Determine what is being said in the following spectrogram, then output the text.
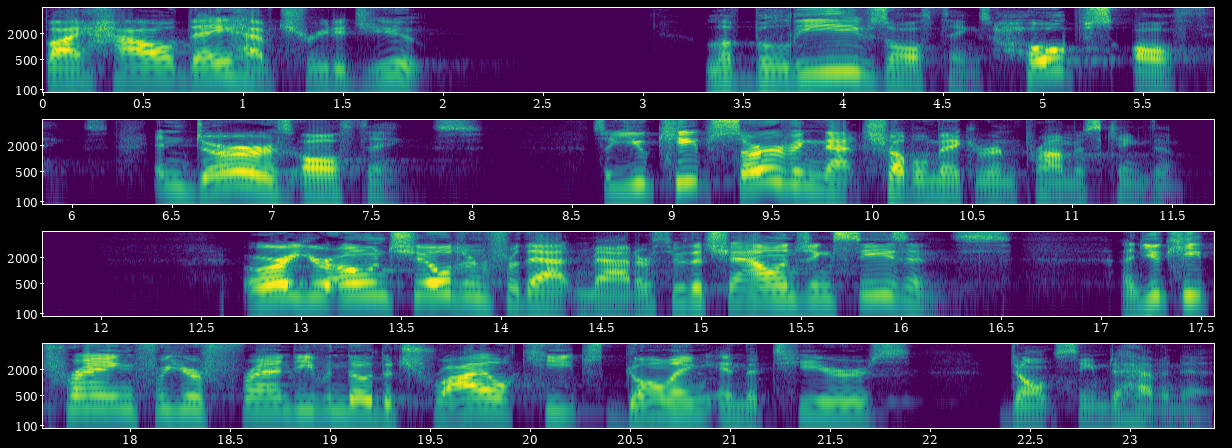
by how they have treated you. Love believes all things, hopes all things, endures all things. So you keep serving that troublemaker in Promise Kingdom. Or your own children, for that matter, through the challenging seasons. And you keep praying for your friend, even though the trial keeps going and the tears don't seem to have an end.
